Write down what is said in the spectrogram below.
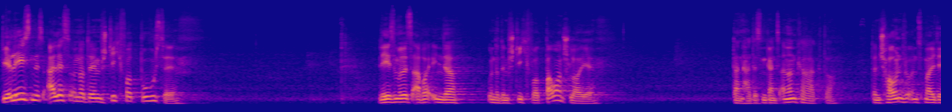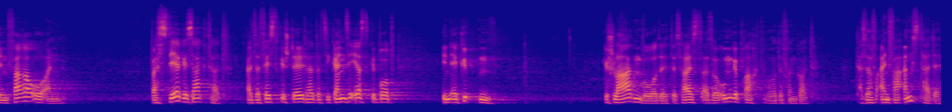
Wir lesen das alles unter dem Stichwort Buße. Lesen wir das aber der unter dem Stichwort Bauernschleue, dann hat es einen ganz anderen Charakter. Dann schauen wir uns mal den Pharao an, was der gesagt hat, als er festgestellt hat, dass die ganze Erstgeburt in Ägypten geschlagen wurde, das heißt also umgebracht wurde von Gott, dass er einfach Angst hatte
